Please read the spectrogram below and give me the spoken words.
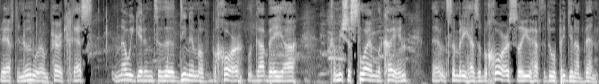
Good afternoon. We're on Perik Ches. Now we get into the dinim of Bechor, Lagabe uh, Chamisha Sloim Lakayin, that when somebody has a Bechor, so you have to do a Pidyon Ben.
